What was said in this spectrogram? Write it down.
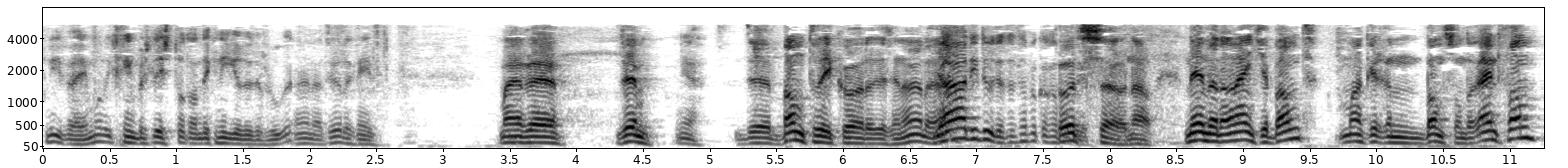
Niet hemel, ik ging beslist tot aan de knieën door de vloer. Nee, natuurlijk niet. Maar, eh, Jim, Ja. De bandrecorder is in orde, hè? Ja, die doet het, dat heb ik al Goed geprobeerd. zo, nou. Neem er een eindje band, maak er een band zonder eind van.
